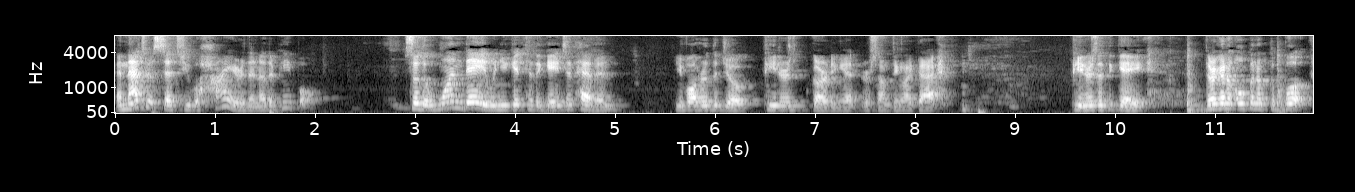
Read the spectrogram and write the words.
And that's what sets you higher than other people. So that one day when you get to the gates of heaven, you've all heard the joke, Peter's guarding it or something like that. Peter's at the gate. They're going to open up the book.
